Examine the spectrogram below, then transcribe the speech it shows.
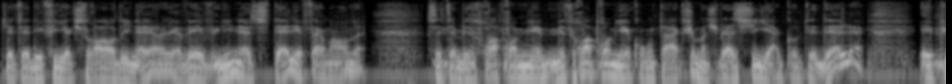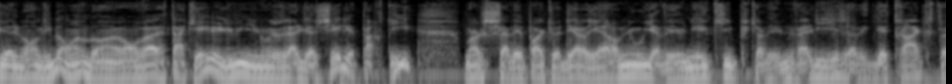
qui étaient des filles extraordinaires. Il y avait Evelyne, Estelle et Fernande. C'était mes trois premiers, mes trois premiers contacts. Je me suis assis à côté d'elle. Et puis elles m'ont dit, bon, bon, on va attaquer. Et lui, il nous a laissé, il est parti. Moi, je savais pas que derrière nous, il y avait une équipe qui avait une valise avec des tracts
